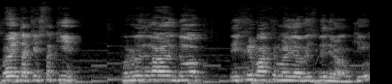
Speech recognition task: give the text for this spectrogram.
Powiem tak, jest taki porównywalny do tej herbaty malinowej z Biedronki.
